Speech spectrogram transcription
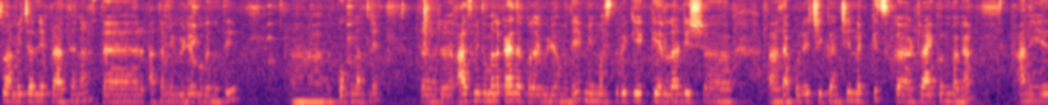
स्वामीचरणी प्रार्थना. तर आता मी व्हिडिओ बघत होते कोकणातले. तर आज मी तुम्हाला काय दाखवलं आहे व्हिडिओमध्ये मी मस्तपैकी एक केरला डिश दाखवली चिकनची नक्कीच क ट्राय करून बघा. आणि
